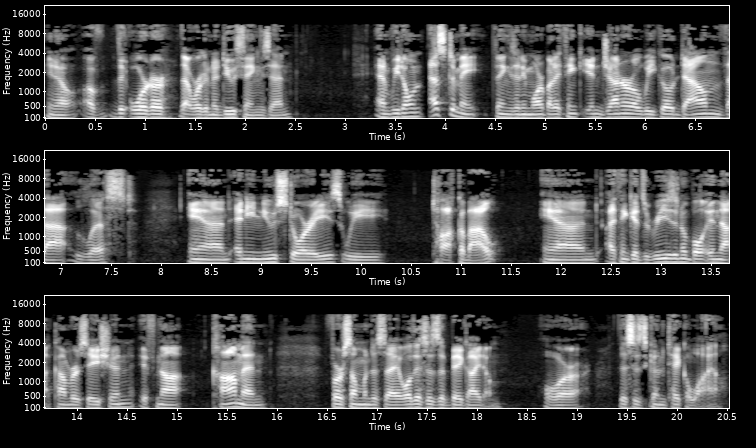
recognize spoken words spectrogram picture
you know, of the order that we're going to do things in and we don't estimate things anymore. But I think in general, we go down that list, and any news stories we talk about. And I think it's reasonable in that conversation, if not common, for someone to say, well, this is a big item, or this is going to take a while,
